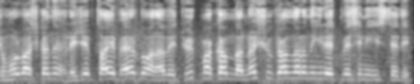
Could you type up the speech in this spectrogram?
Cumhurbaşkanı Recep Tayyip Erdoğan'a ve Türk makamlarına şükranlarını iletmesini istedi.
